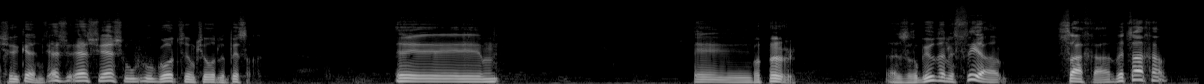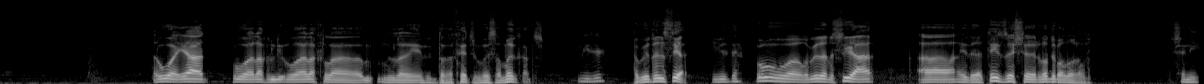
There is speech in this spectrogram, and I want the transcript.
שכן, יש, יש, יש עוגות שהן קשורות לפסח. אה, אה, אז רבי יהודה נשיאה סחה וצחה. הוא היה, הוא הלך, הוא הלך ל- ל- להתרחץ בבית המרחץ. מי זה? רבי יהודה נשיאה. מי זה? הוא, רבי יהודה נשיאה, לדעתי זה שלא דיברנו עליו. שני.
